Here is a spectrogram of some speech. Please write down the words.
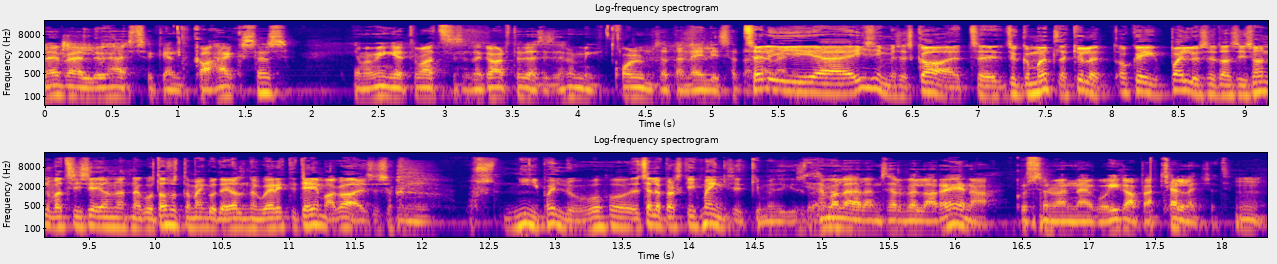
level üheksakümmend kaheksas ja ma mingi hetk vaatasin seda kaarti edasi, seal on mingi kolmsada, nelisada. see oli äh, esimeses ka, et see siuke mõtled küll, et okei okay,, palju seda siis on, vaat siis ei olnud nagu tasuta mängud ei olnud nagu eriti teema ka ja siis mm. oh, nii palju, sellepärast kõik mängisidki muidugi seda. samal ajal on seal veel Arena, kus sul on nagu iga päev challenge'id mm.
